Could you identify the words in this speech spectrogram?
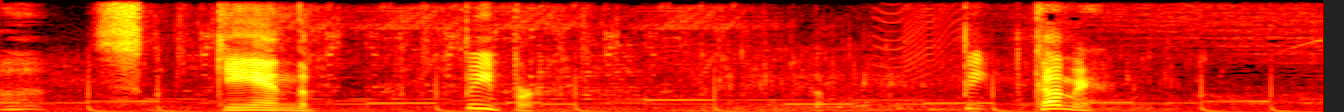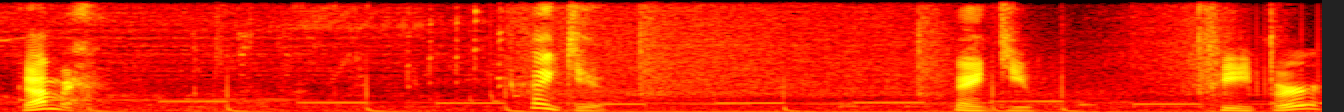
Scan the beeper. Beep. Come here. Come here. Thank you. Thank you, peeper.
